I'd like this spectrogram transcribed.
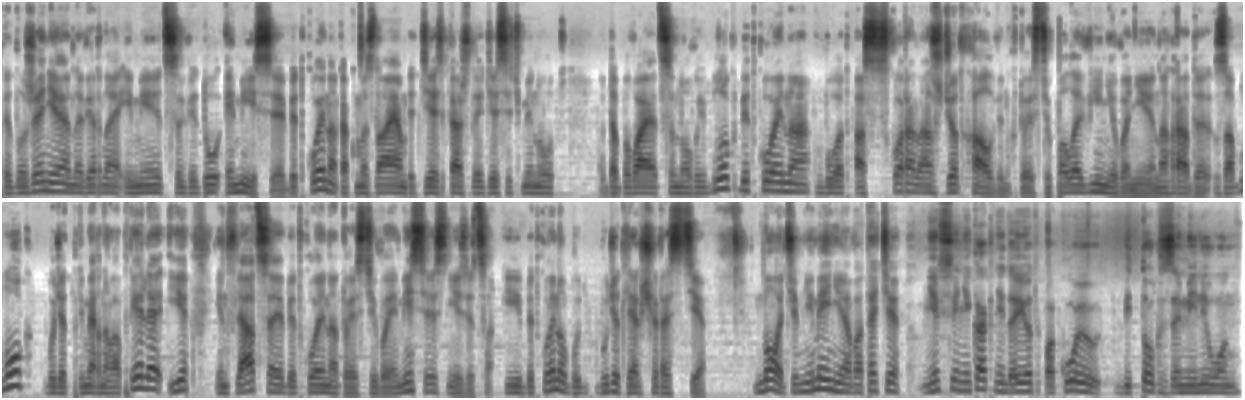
Предложение, наверное, имеется в виду эмиссия биткоина. Как мы знаем, 10, каждые 10 минут добывается новый блок биткоина, вот, а скоро нас ждет халвинг, то есть уполовинивание награды за блок будет примерно в апреле, и инфляция биткоина, то есть его эмиссия снизится, и биткоину будет легче расти. Но, тем не менее, вот эти... Мне все никак не дает покою биток за миллион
